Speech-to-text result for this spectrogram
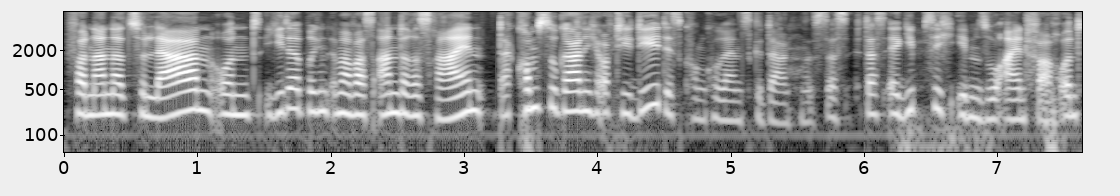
voneinander zu lernen und jeder bringt immer was anderes rein, da kommst du gar nicht auf die Idee des Konkurrenzgedankens. Das, das ergibt sich eben so einfach. Und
